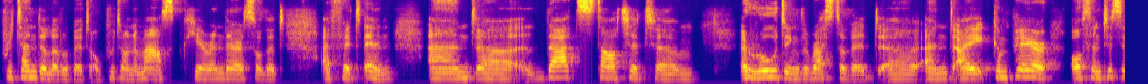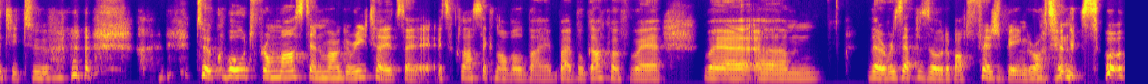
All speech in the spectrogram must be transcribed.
pretend a little bit or put on a mask here and there so that I fit in, and uh, that started. Um, eroding the rest of it uh, and i compare authenticity to to a quote from master and margarita it's a it's a classic novel by by bulgakov where where um, there is episode about fish being rotten. So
